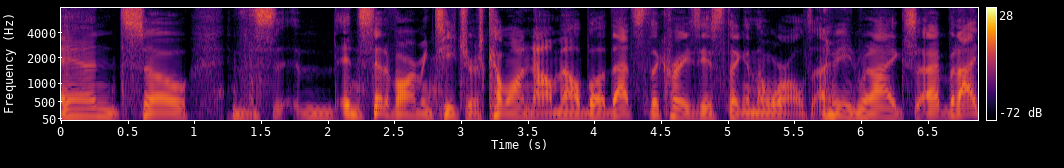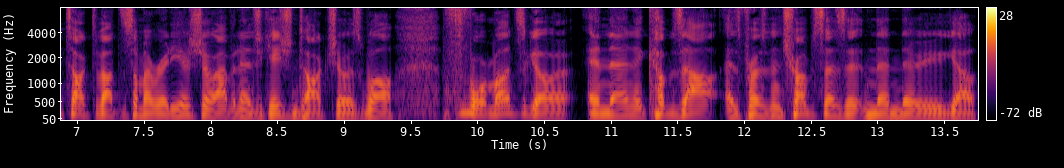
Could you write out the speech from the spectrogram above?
And so this, instead of arming teachers, come on now, Melba, that's the craziest thing in the world. I mean, when I, but I talked about this on my radio show, I have an education talk show as well, four months ago. And then it comes out as President Trump says it, and then there you go.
